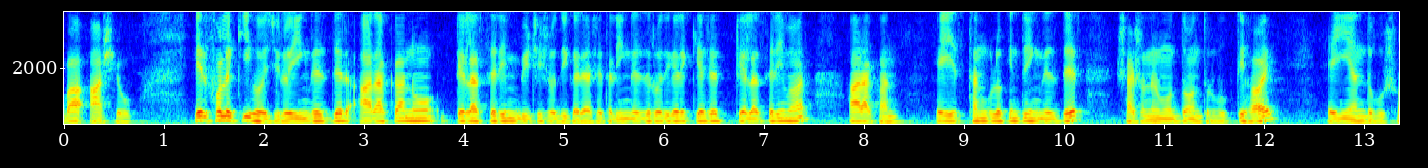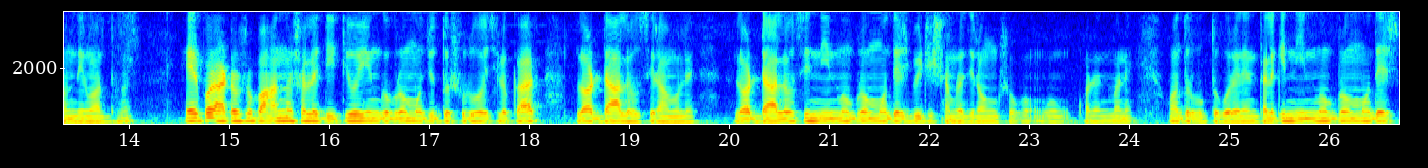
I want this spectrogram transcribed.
বা আসেও। এর ফলে কি হয়েছিল? ইংরেজদের আরাকান ও টেলাসেরিম ব্রিটিশ অধিকারে আসে। তাহলে ইংরেজদের অধিকারে কী আসে? টেলাসেরিম আর আরাকান। এই স্থানগুলো কিন্তু ইংরেজদের শাসনের মধ্যে অন্তর্ভুক্তি হয় এই ইয়ান্দাবু সন্ধির মাধ্যমে। এরপর আঠারোশো বাহান্ন সালে দ্বিতীয় ইঙ্গ ব্রহ্মযুদ্ধ শুরু হয়েছিল কার? লর্ড ডালহৌসির আমলে। লর্ড ডালহৌসি নিম্ন ব্রহ্মদেশ ব্রিটিশ সাম্রাজ্যের অংশ করেন মানে অন্তর্ভুক্ত করে দেন। তাহলে কি নিম্ন ব্রহ্মদেশ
